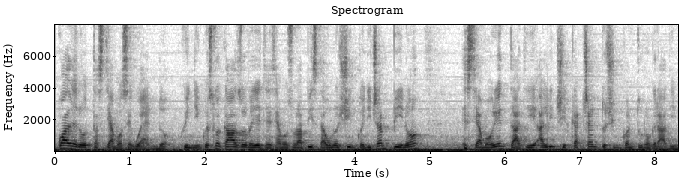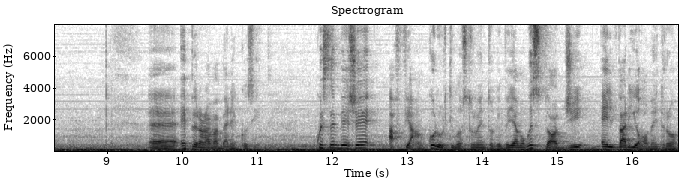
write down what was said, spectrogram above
quale rotta stiamo seguendo. Quindi in questo caso vedete siamo sulla pista 1.5 di Ciampino e stiamo orientati all'incirca 151 gradi. Eh, e per ora va bene così questo invece a fianco, l'ultimo strumento che vediamo quest'oggi è il variometro,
